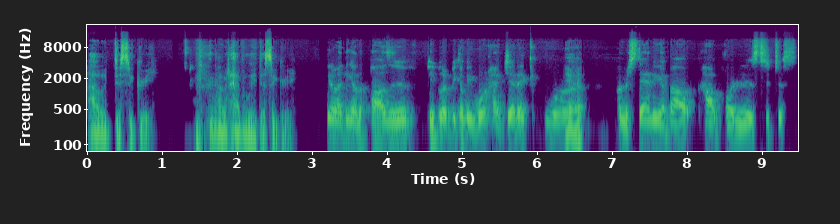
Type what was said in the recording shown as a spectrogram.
I would disagree. I would heavily disagree. You know, I think on the positive, people are becoming more hygienic, more Yeah. understanding about how important it is to just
